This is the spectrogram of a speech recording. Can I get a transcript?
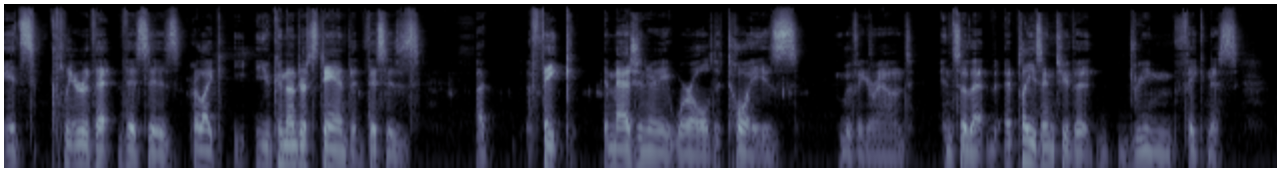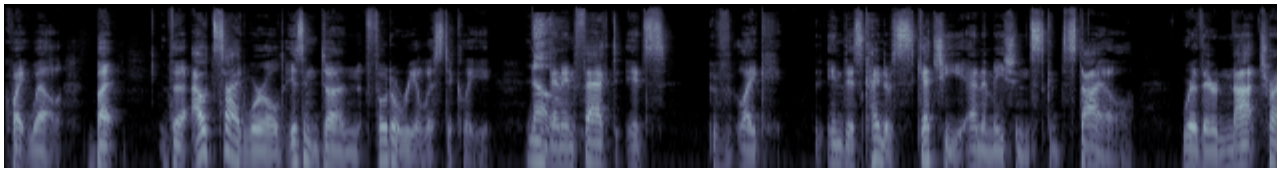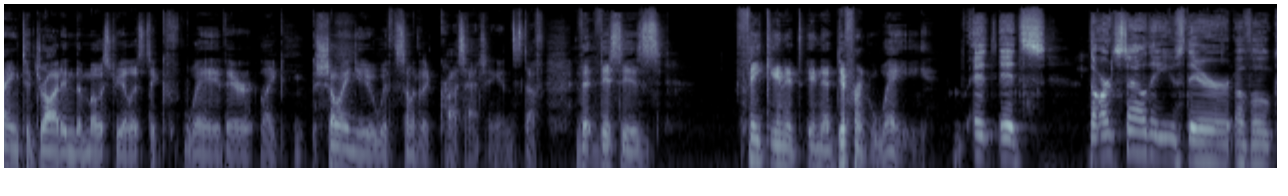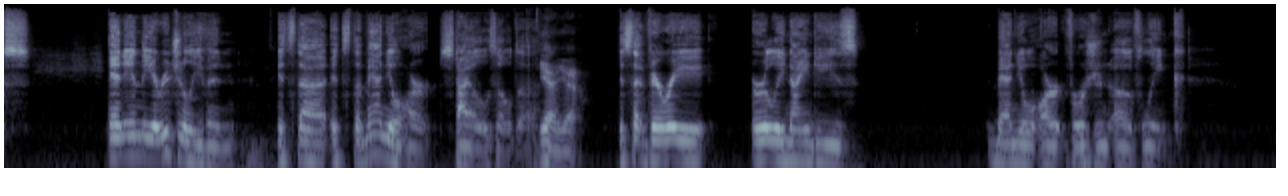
it's clear that this is or like you can understand that this is a fake imaginary world toys moving around. And so that it plays into the dream fakeness quite well. But the outside world isn't done photorealistically. No, and in fact it's v- like in this kind of sketchy animation sk- style where they're not trying to draw it in the most realistic way. They're like showing you with some of the cross hatching and stuff that this is fake in it in a different way. It, it's the art style they use there evokes, and in the original even, it's the it's the manual art style Zelda. yeah yeah It's that very early '90s manual art version of Link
